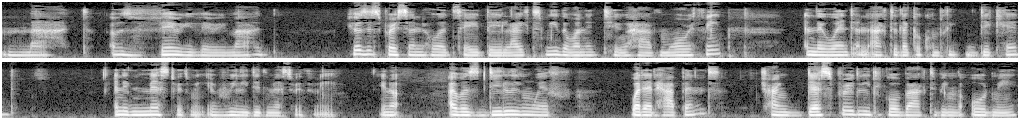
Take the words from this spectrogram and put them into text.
mad i was very very mad. He was this person who had said they liked me they wanted to have more with me and they went and acted like a complete dickhead. And it messed with me it really did mess with me. You know I was dealing with what had happened, trying desperately to go back to being the old me,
